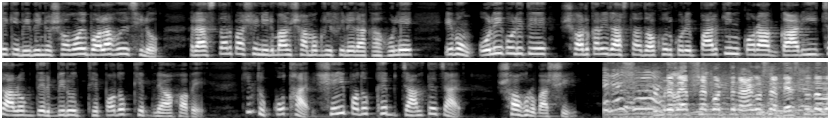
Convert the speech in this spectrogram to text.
থেকে বিভিন্ন সময় বলা হয়েছিল, রাস্তার পাশে নির্মাণ সামগ্রী ফেলে রাখা হলে এবং অলিগলিতে সরকারি রাস্তা দখল করে পার্কিং করা গাড়ি চালকদের বিরুদ্ধে পদক্ষেপ নেওয়া হবে। কিন্তু কোথায় সেই পদক্ষেপ জানতে চায় শহরবাসী। তোমরা ব্যবসা করতে না করছ ব্যস্ততম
